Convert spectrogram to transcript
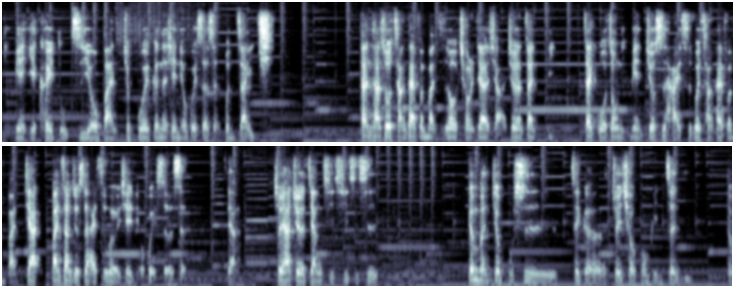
里面也可以读资优班，就不会跟那些牛鬼蛇神混在一起。但他说，常态分班之后，穷人家的小孩就算再努力。在国中里面，就是还是会常态分班，加班上就是还是会有一些牛鬼蛇神这样，所以他觉得这样其其实是根本就不是这个追求公平正义，对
